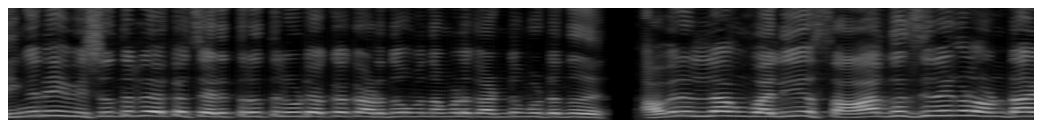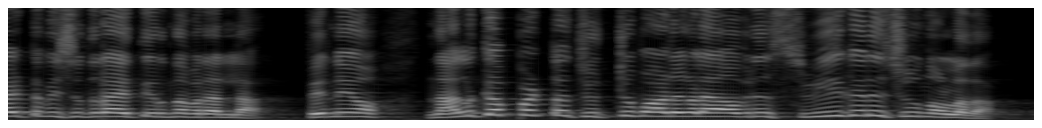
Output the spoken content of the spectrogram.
ഇങ്ങനെ ഈ വിശുദ്ധരുടെയൊക്കെ ചരിത്രത്തിലൂടെയൊക്കെ കടന്നു പോകുമ്പോൾ നമ്മൾ കണ്ടുമുട്ടുന്നത് അവരെല്ലാം വലിയ സാഹചര്യങ്ങൾ ഉണ്ടായിട്ട് വിശുദ്ധരായി തീർന്നവരല്ല. പിന്നെയോ നൽകപ്പെട്ട ചുറ്റുപാടുകളെ അവർ സ്വീകരിച്ചു എന്നുള്ളതാണ്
